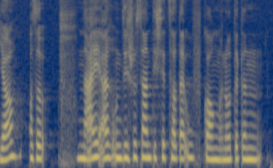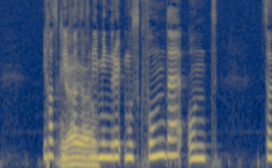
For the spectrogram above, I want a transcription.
ja, also nein, und schlussendlich ist es jetzt halt auch aufgegangen, oder? Dann, ich habe das Gefühl, Ja, ich habe so ein bisschen meinen Rhythmus gefunden und so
